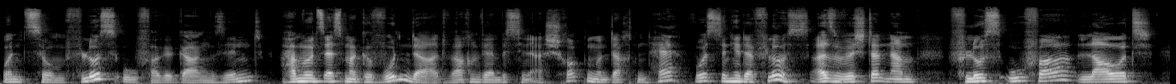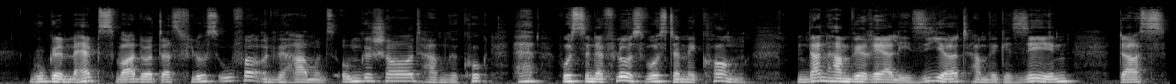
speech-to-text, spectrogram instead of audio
und zum Flussufer gegangen sind, haben wir uns erstmal gewundert, waren wir ein bisschen erschrocken und dachten, hä, wo ist denn hier der Fluss? Also wir standen am Flussufer, laut Google Maps war dort das Flussufer und wir haben uns umgeschaut, haben geguckt, hä, wo ist denn der Fluss, wo ist der Mekong? Und dann haben wir realisiert, haben wir gesehen, dass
